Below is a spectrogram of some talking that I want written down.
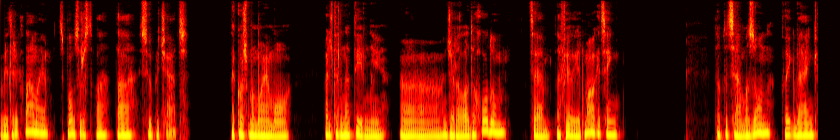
від реклами, спонсорства та суперчат. Також ми маємо альтернативні е, джерела доходу: це affiliate marketing, тобто це Amazon, ClickBank,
